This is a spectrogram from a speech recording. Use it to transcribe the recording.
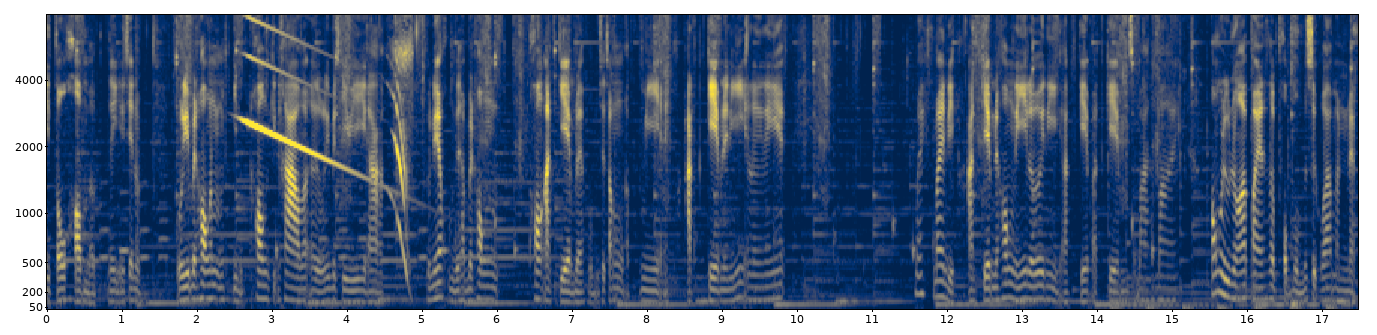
มีโต๊ะคอมแบบนี่เช่นแบบตรงนี้เป็นห้องกินห้องกินข้าวมาเออตรงนี้เป็นทีวีอะตรงเนี้ยผมจะทำเป็นห้องห้องอัดเกมเลย ผมจะต้องแบบมีอัดเกมในนี้อะไรอย่างเงี้ย ไม่ไม่ดิอัดเกมในห้องนี้เลยนี่อัดเกมอัดเกมสบายสบายห้องมันดูน้อยไปนะสำหรับผมผมรู้สึกว่ามันแบบ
